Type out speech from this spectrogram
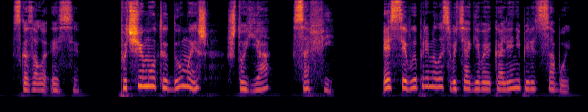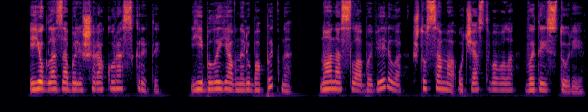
— сказала Эсси. «Почему ты думаешь, что я Софи?» Эсси выпрямилась, вытягивая колени перед собой. Ее глаза были широко раскрыты. Ей было явно любопытно, но она слабо верила, что сама участвовала в этой истории.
